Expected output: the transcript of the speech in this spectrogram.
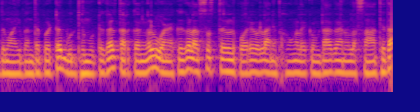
അതുമായി ബന്ധപ്പെട്ട് ബുദ്ധിമുട്ടുകൾ തർക്കങ്ങൾ വഴക്കുകൾ അസ്വസ്ഥതകൾ പോലെയുള്ള അനുഭവങ്ങളൊക്കെ ഉണ്ടാകാനുള്ള സാധ്യത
